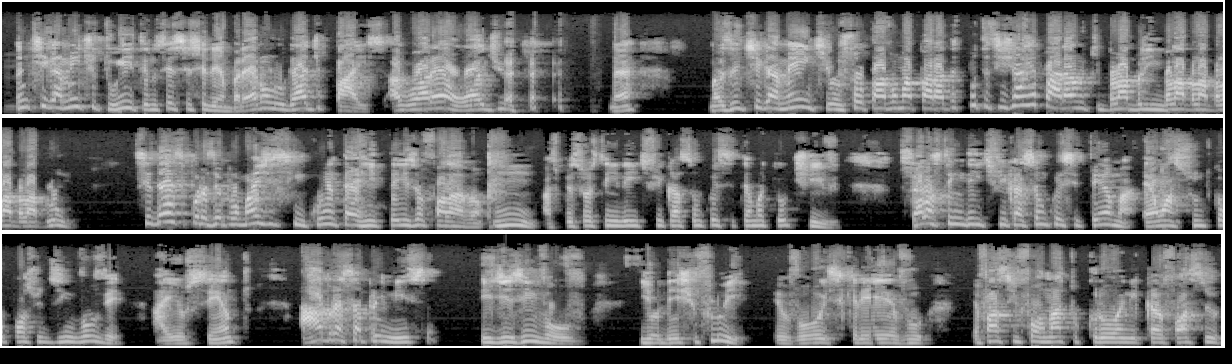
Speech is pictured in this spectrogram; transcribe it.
Uhum. Antigamente o Twitter, não sei se você se lembra, era um lugar de paz. Agora é ódio, né? Mas antigamente eu soltava uma parada. Puta, vocês já repararam que blá blá blá blá blá blá blum? Se desse, por exemplo, mais de 50 RTs, eu falava, hum, as pessoas têm identificação com esse tema que eu tive. Se elas têm identificação com esse tema, é um assunto que eu posso desenvolver. Aí eu sento, abro essa premissa e desenvolvo. E eu deixo fluir. Eu vou, escrevo, eu faço em formato crônica, eu faço.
